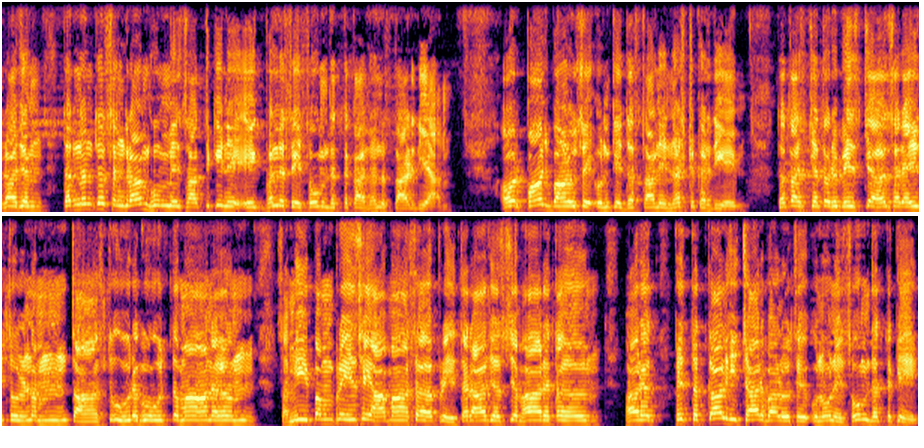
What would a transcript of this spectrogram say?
राजन, तदनंतर संग्राम भूमि में सात्विकी ने एक भल्ल से सोमदत्त का धनुष काट दिया और पाँच बाणों से उनके दस्ताने नष्ट कर दिए। ततः चतुर्भिश्च सरहितूर्णम तास्तूरगोत्तमान समीपम प्रेषयामास प्रेतराजस्य भारत। भारत, फिर तत्काल ही चार बाणों से उन्होंने सोमदत्त के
